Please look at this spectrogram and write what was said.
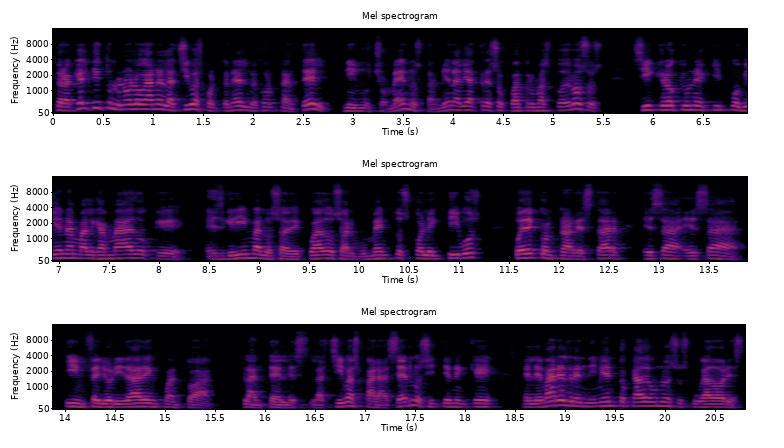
Pero aquel título no lo ganan las Chivas por tener el mejor plantel, ni mucho menos. También había tres o cuatro más poderosos. Sí creo que un equipo bien amalgamado que esgrima los adecuados argumentos colectivos puede contrarrestar esa, esa inferioridad en cuanto a planteles. Las Chivas para hacerlo sí tienen que elevar el rendimiento cada uno de sus jugadores.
